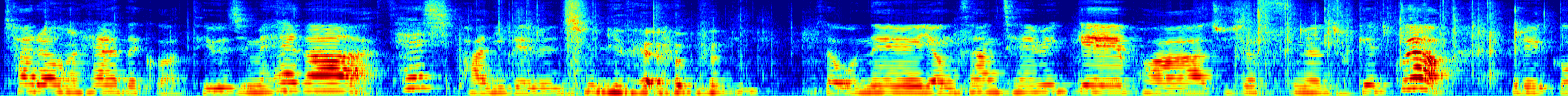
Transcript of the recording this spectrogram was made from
촬영을 해야 될 것 같아요. 요즘에 해가 3시 반이 되면 집니다, 여러분. 그래서 오늘 영상 재밌게 봐주셨으면 좋겠고요. 그리고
